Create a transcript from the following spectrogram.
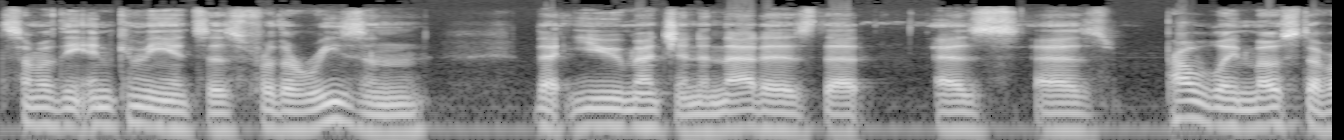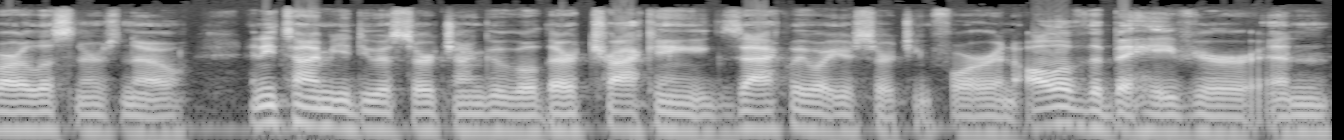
some of the inconveniences for the reason that you mentioned, and that is that as as probably most of our listeners know, anytime you do a search on Google, they're tracking exactly what you're searching for and all of the behavior and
